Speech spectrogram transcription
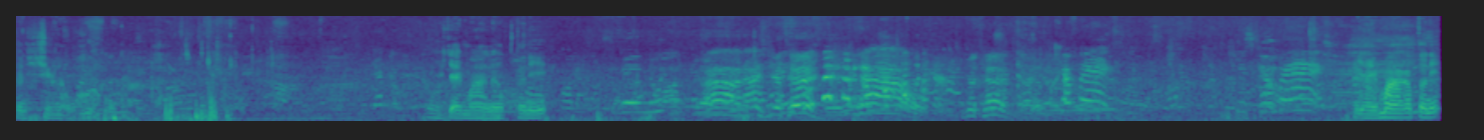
ตัวนี้ชื่ออะไรวะโอ้ใหญ่มากนะครับตัวนี้อ่า nice your turn now your turn Come back. He's come back. ใหญ่มากครับตัวนี้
